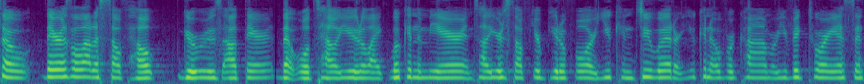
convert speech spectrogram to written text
So there is a lot of self-help gurus out there that will tell you to like look in the mirror and tell yourself you're beautiful or you can do it or you can overcome or you're victorious and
